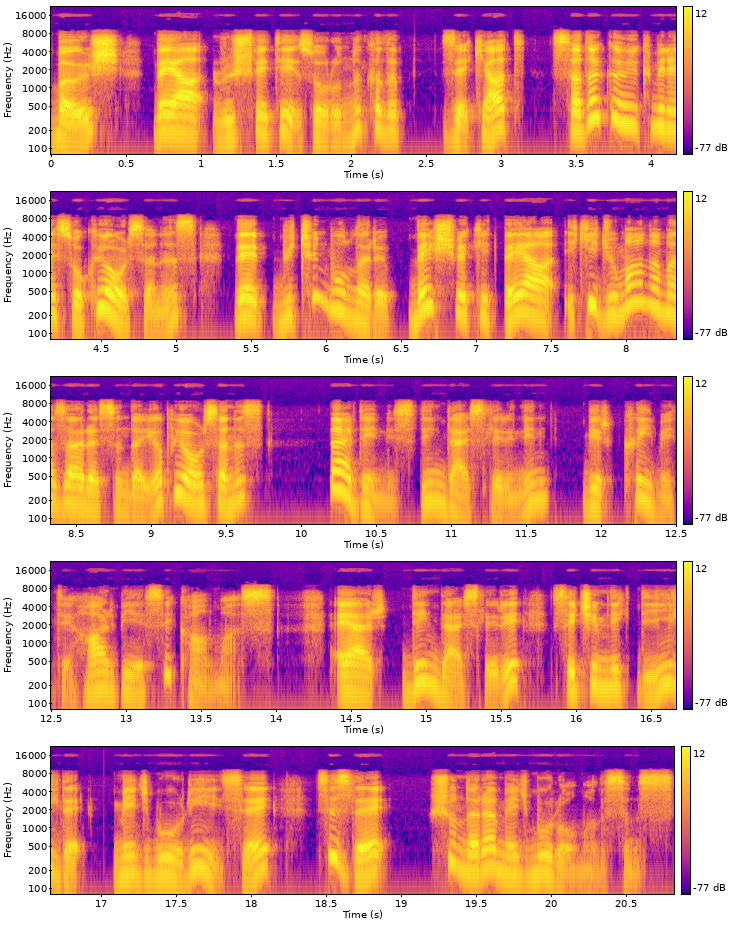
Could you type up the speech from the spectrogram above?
bağış veya rüşveti zorunlu kılıp zekat, sadaka hükmüne sokuyorsanız ve bütün bunları beş vakit veya iki cuma namazı arasında yapıyorsanız, verdiğiniz din derslerinin bir kıymeti harbiyesi kalmaz. Eğer din dersleri seçimlik değil de mecburi ise siz de şunlara mecbur olmalısınız.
